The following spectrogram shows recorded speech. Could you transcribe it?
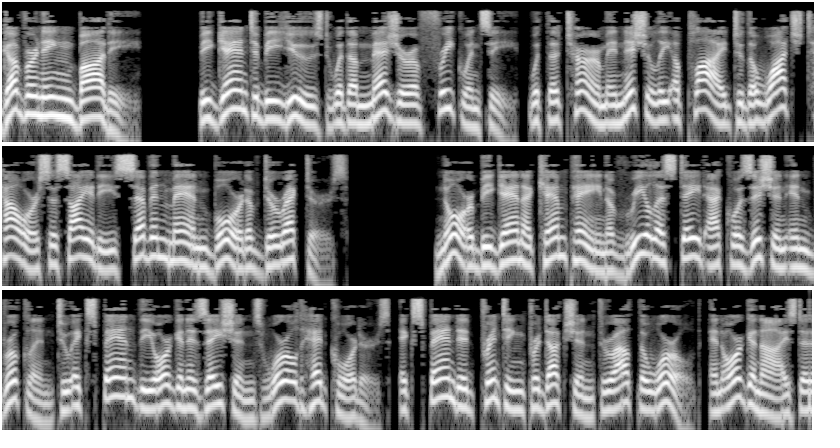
"'governing body' began to be used with a measure of frequency, with the term initially applied to the Watch Tower Society's seven-man board of directors. Knorr began a campaign of real estate acquisition in Brooklyn to expand the organization's world headquarters, expanded printing production throughout the world, and organized a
